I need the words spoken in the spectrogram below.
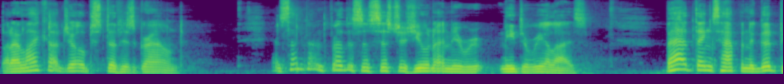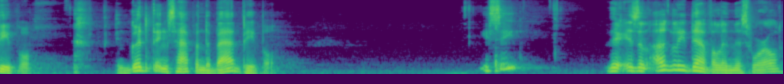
But I like how Job stood his ground. And sometimes, brothers and sisters, you and I need to realize bad things happen to good people, and good things happen to bad people. You see, there is an ugly devil in this world.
